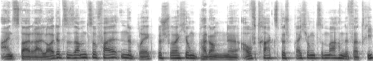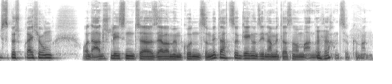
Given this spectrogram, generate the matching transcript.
ein, zwei, drei Leute zusammenzufalten, eine Projektbesprechung, pardon, eine Auftragsbesprechung zu machen, eine Vertriebsbesprechung und anschließend äh, selber mit dem Kunden zum Mittag zu gehen und sich nachmittags noch um andere Mhm. Sachen zu kümmern.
